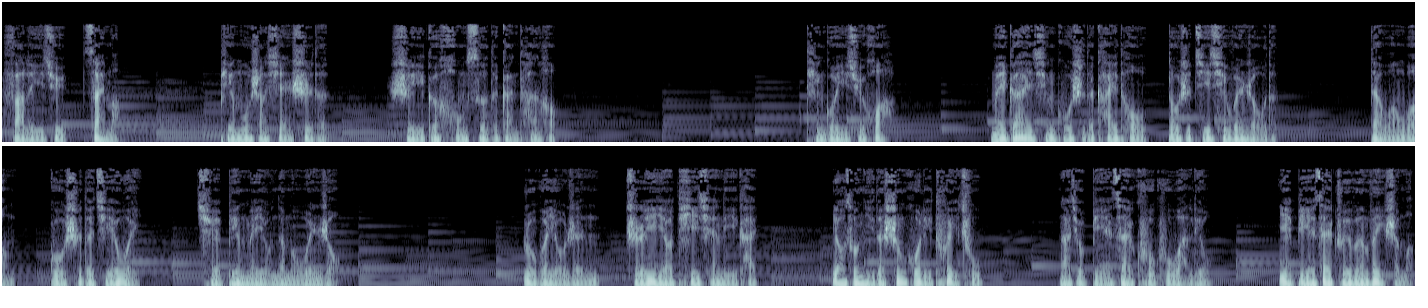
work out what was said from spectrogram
发了一句“在吗”，屏幕上显示的，是一个红色的感叹号。听过一句话，每个爱情故事的开头都是极其温柔的，但往往故事的结尾，却并没有那么温柔。如果有人执意要提前离开，要从你的生活里退出，那就别再苦苦挽留，也别再追问为什么。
